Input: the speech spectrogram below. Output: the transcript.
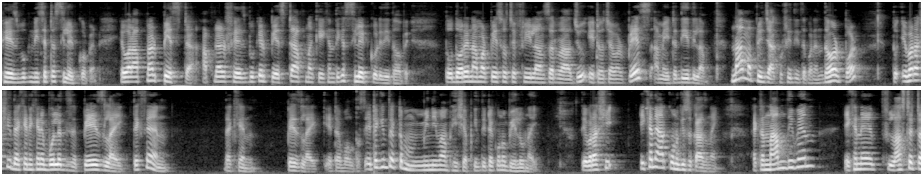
ফেসবুক নিচেরটা সিলেক্ট করবেন। এবার আপনার পেজটা আপনার ফেসবুকের পেজটা আপনাকে এখান থেকে সিলেক্ট করে দিতে হবে। তো ধরেন আমার পেজ হচ্ছে ফ্রিলান্সার রাজু, এটা হচ্ছে আমার পেজ আমি এটা দিয়ে দিলাম। নাম আপনি যা খুশি দিতে পারেন। দেওয়ার পর, তো এবার আসি, দেখেন এখানে বলে দিছে পেজ লাইক দেখছেন? দেখেন। পেজ লাইক এটা বলতেছে। এটা কিন্তু একটা মিনিমাম হিসাব, কিন্তু এটা কোনো ভ্যালু নাই। তো এবার আসি, এখানে আর কোনো কিছু কাজ নাই। একটা নাম দিবেন, এখানে লাস্টেরটা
